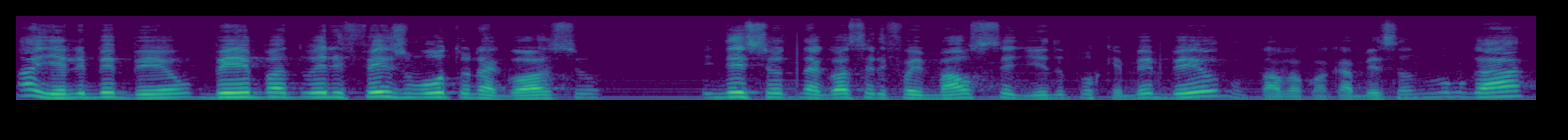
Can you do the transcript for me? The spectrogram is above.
Aí ele bebeu, bêbado, ele fez um outro negócio, e nesse outro negócio ele foi mal sucedido, porque bebeu, não estava com a cabeça no lugar,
